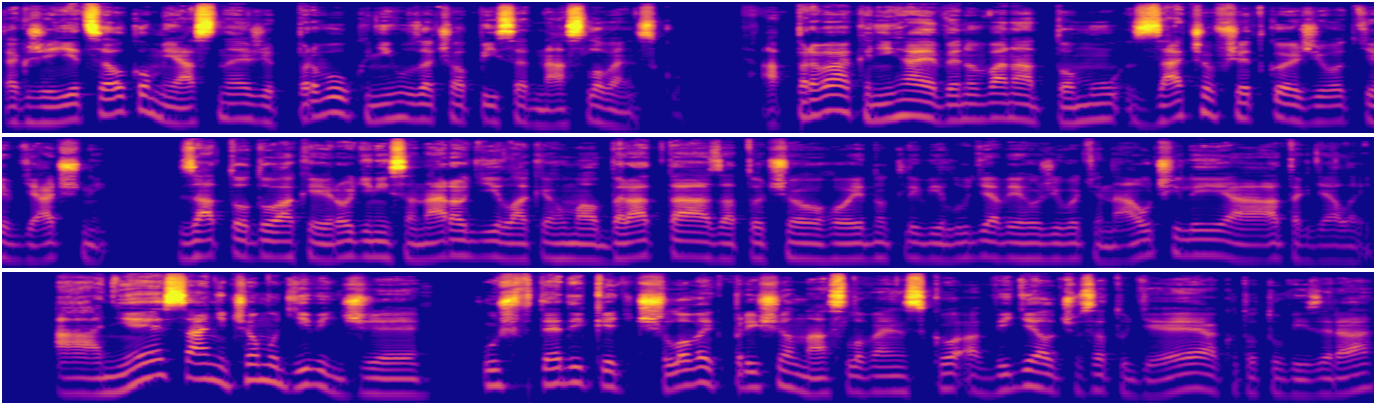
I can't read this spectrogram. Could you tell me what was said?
Takže je celkom jasné, že prvú knihu začal písať na Slovensku. A prvá kniha je venovaná tomu, za čo všetko je v živote vďačný. Za to, do akej rodiny sa narodil, akého mal brata, za to, čo ho jednotliví ľudia v jeho živote naučili a, a tak ďalej. A nie je sa ani čomu diviť, že už vtedy, keď človek prišiel na Slovensko a videl, čo sa tu deje, ako to tu vyzerá,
